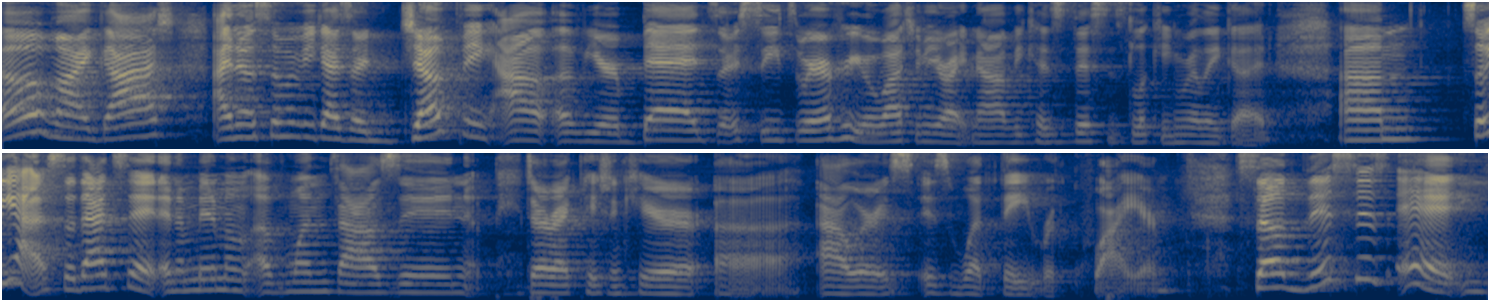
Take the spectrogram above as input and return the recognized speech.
Oh my gosh. I know some of you guys are jumping out of your beds or seats wherever you're watching me right now because this is looking really good. Um, so yeah, so that's it. And a minimum of 1,000 direct patient care uh, hours is what they require require. So this is it,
